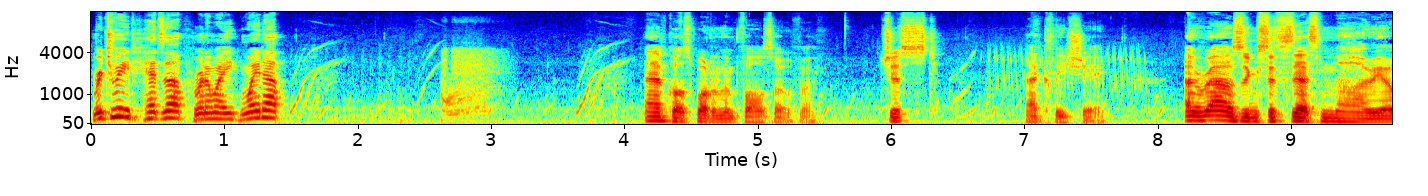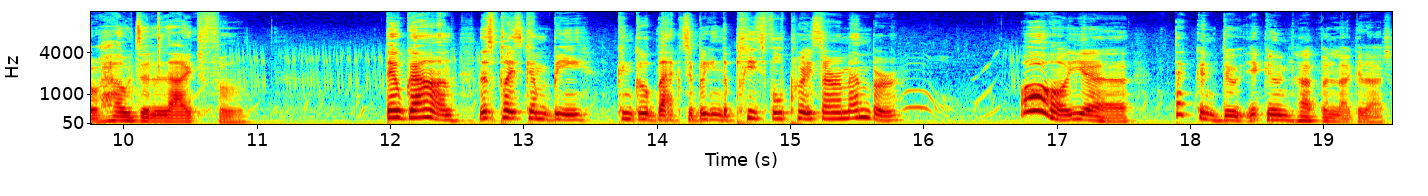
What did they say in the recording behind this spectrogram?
Retreat! Heads up! Run away! Wait up! And of course, one of them falls over. Just a cliche. Arousing success, Mario. How delightful. They're gone. This place can be can go back to being the peaceful place I remember. Oh yeah, that can do. It can happen like that.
